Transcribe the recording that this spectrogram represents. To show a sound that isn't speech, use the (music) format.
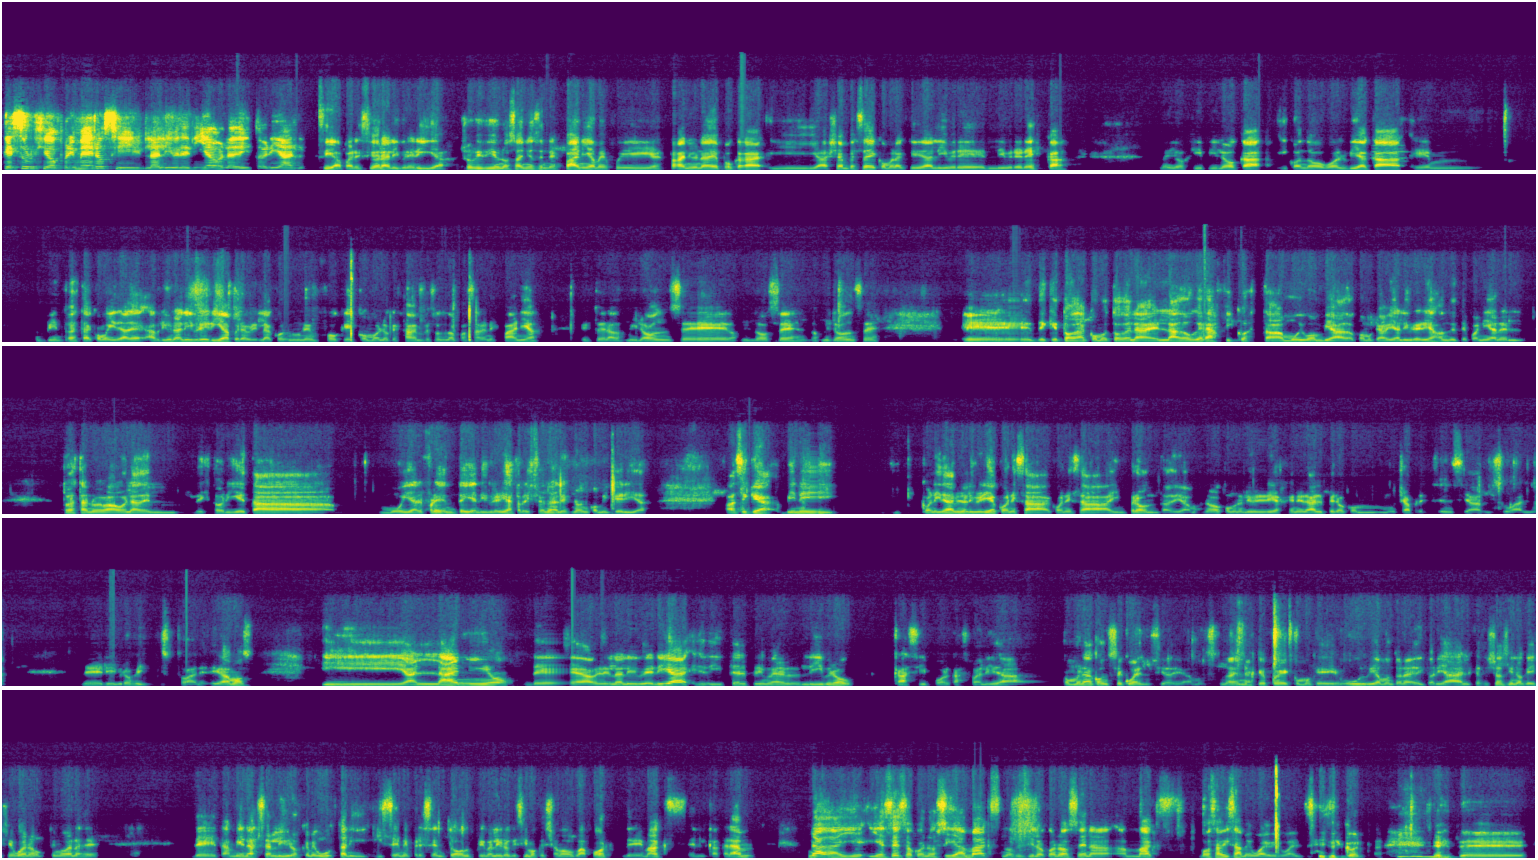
¿qué surgió primero, si la librería o la editorial? Sí, apareció la librería. Yo viví unos años en España, me fui a España una época y allá empecé como la actividad libre, libreresca, medio hippie loca, y cuando volví acá... Eh, pintó esta como idea de abrir una librería, pero abrirla con un enfoque como lo que estaba empezando a pasar en España, esto era 2011, 2012, 2011, de que toda, como todo el lado gráfico estaba muy bombeado, como que había librerías donde te ponían el, toda esta nueva ola de historieta muy al frente y en librerías tradicionales, no en comiquerías. Así que vine y, con la idea de una librería con esa, con esa impronta, digamos, ¿no? Como una librería general, pero con mucha presencia visual de libros visuales, digamos. Y al año de abrir la librería, edité el primer libro casi por casualidad, como una consecuencia, digamos. No, es que fue como que, uy, voy a montar una editorial, qué sé yo, sino que dije, bueno, tengo ganas de, de también hacer libros que me gustan y, se me presentó el primer libro que hicimos que se llamaba Vapor, de Max, el catalán. Nada, y, y, es eso, conocí a Max, no sé si lo conocen, a, a Max. Vos avísame, igual, igual, (laughs) si se corta. (laughs) Este,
